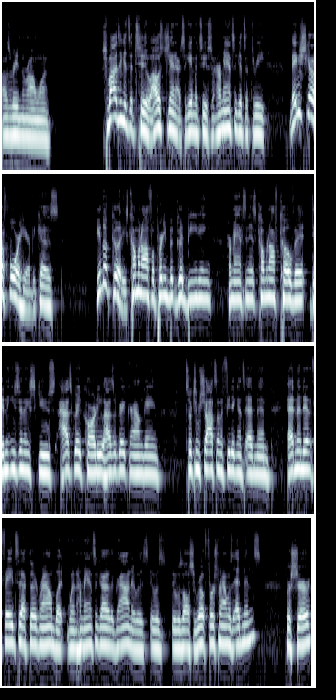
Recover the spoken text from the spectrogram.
I was reading the wrong one. Shahbazyan gets a two. I was generous. I gave him a two. So Hermansson gets a three. Maybe she got a four here because he looked good. He's coming off a pretty good beating. Hermansson is coming off COVID, didn't use an excuse, has great cardio, has a great ground game, took some shots on the feet against Edmen. Edmen didn't fade to that third round, but when Hermansson got to the ground, it was it was it was all she wrote. First round was Edmen's for sure.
